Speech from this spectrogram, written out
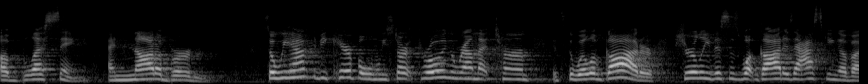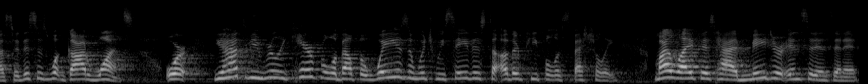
a blessing and not a burden. So we have to be careful when we start throwing around that term, it's the will of God, or surely this is what God is asking of us, or this is what God wants. Or you have to be really careful about the ways in which we say this to other people, especially. My life has had major incidents in it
